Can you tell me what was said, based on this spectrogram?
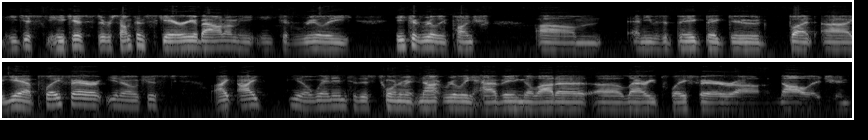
he just, he just, there was something scary about him. He, he could really, he could really punch. Um, and he was a big, big dude. But, uh, yeah, Playfair, you know, just, I, I, you know, went into this tournament not really having a lot of, uh, Larry Playfair, uh, knowledge. And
